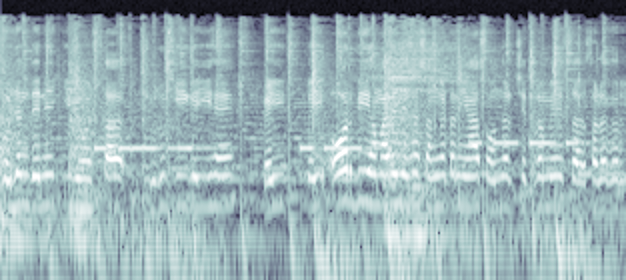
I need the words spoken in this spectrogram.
भोजन देने की व्यवस्था शुरू की गई है। कई कई और भी हमारे जैसे संगठन यहाँ सौंदर्य क्षेत्र में सड़क और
